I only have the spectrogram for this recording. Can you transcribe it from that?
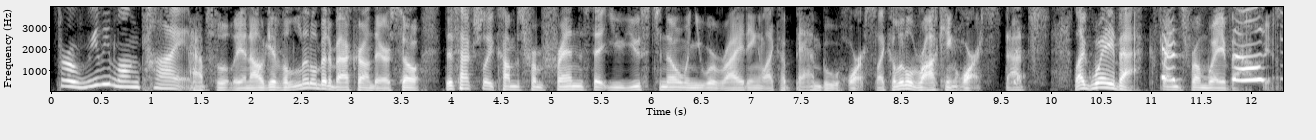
for a really long time. Absolutely. And I'll give a little bit of background there. So this actually comes from friends that you used to know when you were riding like a bamboo horse, like a little rocking horse. That's like way back. Friends from way So back. yeah. cute!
